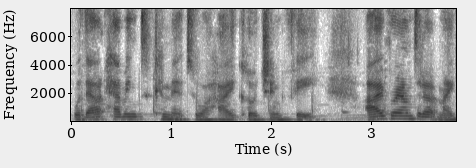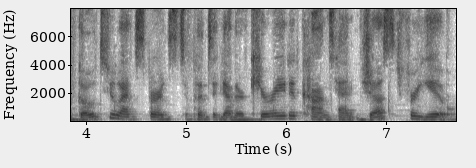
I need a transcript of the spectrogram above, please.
without having to commit to a high coaching fee. I've rounded up my go to experts to put together curated content just for you,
